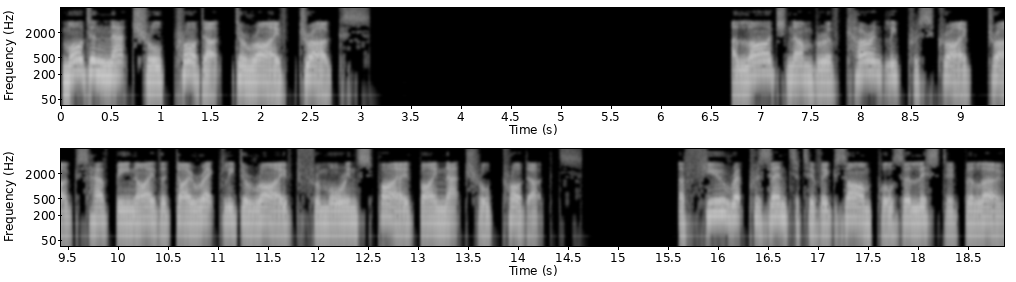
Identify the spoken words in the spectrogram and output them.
Modern natural product derived drugs. A large number of currently prescribed drugs have been either directly derived from or inspired by natural products. A few representative examples are listed below.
